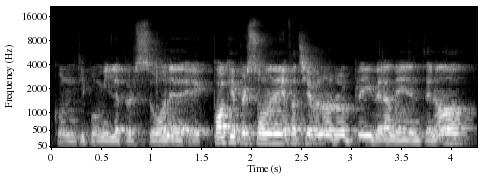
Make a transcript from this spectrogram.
con tipo mille persone e poche persone facevano roleplay veramente, no?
